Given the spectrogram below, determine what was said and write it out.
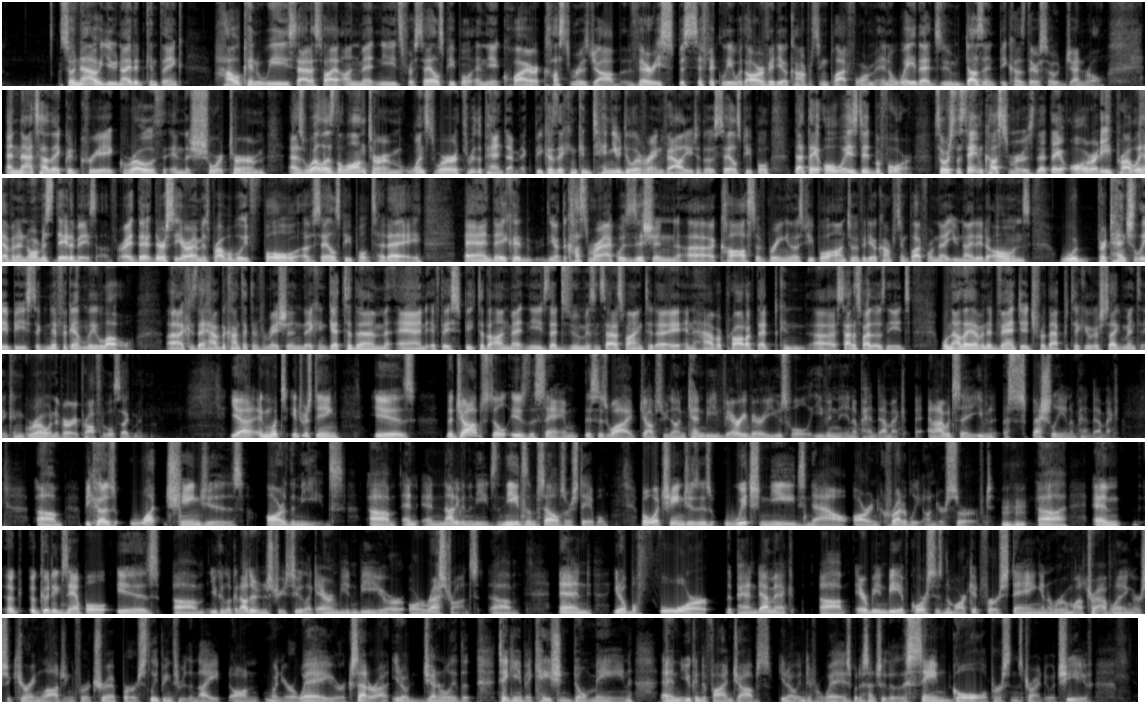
So now United can think, how can we satisfy unmet needs for salespeople in the acquire customers job very specifically with our video conferencing platform in a way that Zoom doesn't because they're so general? And that's how they could create growth in the short term as well as the long term once we're through the pandemic, because they can continue delivering value to those salespeople that they always did before. So it's the same customers that they already probably have an enormous database of, right? Their, their CRM is probably full of salespeople today and they could you know the customer acquisition uh, cost of bringing those people onto a video conferencing platform that united owns would potentially be significantly low because uh, they have the contact information they can get to them and if they speak to the unmet needs that zoom isn't satisfying today and have a product that can uh, satisfy those needs well now they have an advantage for that particular segment and can grow in a very profitable segment. Yeah and what's interesting is the job still is the same. This is why jobs to be done can be very, very useful, even in a pandemic. And I would say, even especially in a pandemic. Um, because what changes are the needs. Um, and and not even the needs. The needs themselves are stable, but what changes is which needs now are incredibly underserved. Mm-hmm. Uh, and a, a, good example is um, you can look at other industries too, like Airbnb or or restaurants. Um, and, you know, before the pandemic, uh, Airbnb, of course, is the market for staying in a room while traveling or securing lodging for a trip or sleeping through the night on when you're away or et cetera. You know, generally the taking a vacation domain and you can define jobs, you know, in different ways, but essentially they're the same goal a person's trying to achieve.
